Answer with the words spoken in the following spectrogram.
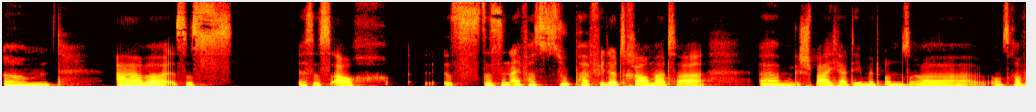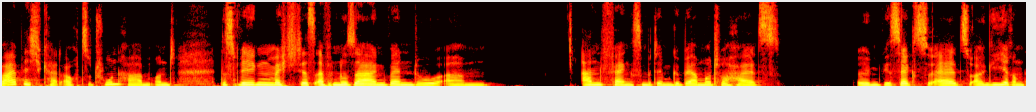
Ähm, aber es ist, es ist auch, es, das sind einfach super viele Traumata ähm, gespeichert, die mit unserer, unserer Weiblichkeit auch zu tun haben. Und deswegen möchte ich das einfach nur sagen, wenn du ähm, anfängst mit dem Gebärmutterhals irgendwie sexuell zu agieren,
